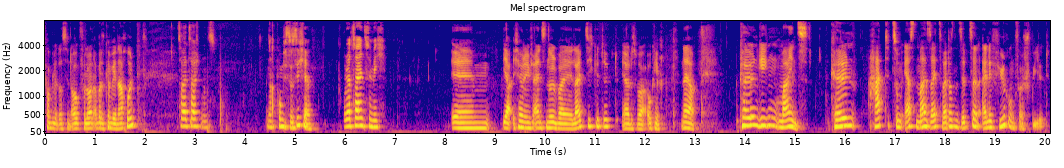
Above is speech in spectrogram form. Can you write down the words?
komplett aus den Augen verloren, aber das können wir nachholen. 2 2 uns. Nach Punkten. Bist du sicher? Oder 2-1 für mich? Ähm, ja, ich habe nämlich 1-0 bei Leipzig getippt. Ja, das war okay. Naja, Köln gegen Mainz. Köln hat zum ersten Mal seit 2017 eine Führung verspielt.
